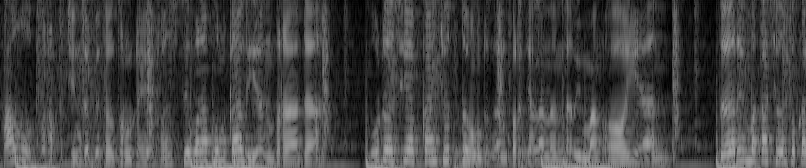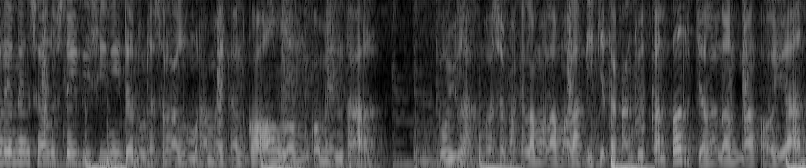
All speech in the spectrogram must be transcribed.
Halo para pecinta Battle Through the Heavens dimanapun kalian berada Udah siap kancut dong dengan perjalanan dari Mang Oyan? Terima kasih untuk kalian yang selalu stay di sini dan udah selalu meramaikan kolom komentar Kuilah nggak usah pakai lama-lama lagi kita kancutkan perjalanan Mang Oyan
